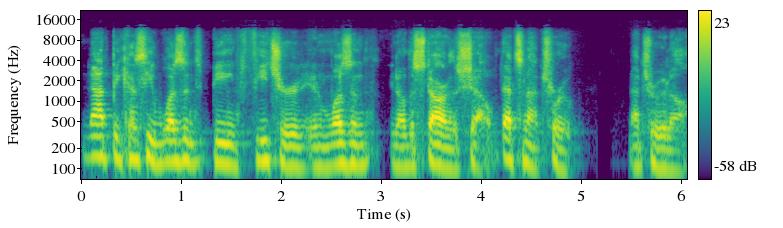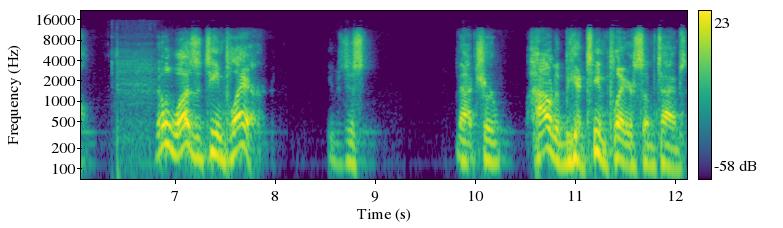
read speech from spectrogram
not because he wasn't being featured and wasn't you know the star of the show. That's not true. Not true at all. Bill was a team player. He was just not sure how to be a team player sometimes,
